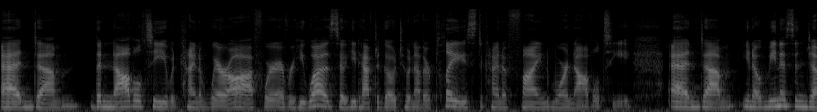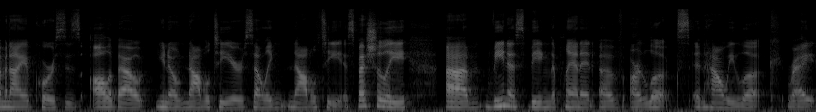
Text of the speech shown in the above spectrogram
and um, the novelty would kind of wear off wherever he was so he'd have to go to another place to kind of find more novelty and um, you know venus and gemini of course is all about you know novelty or selling novelty especially um, venus being the planet of our looks and how we look right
